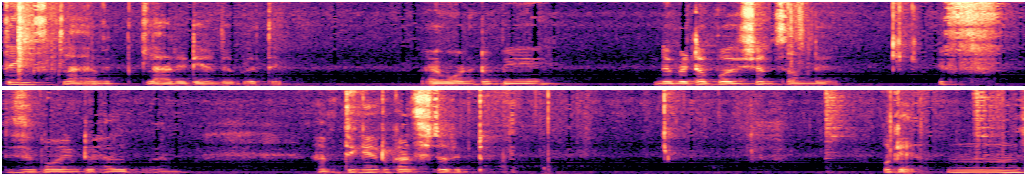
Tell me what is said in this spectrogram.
things cla- with clarity and everything. I want to be in a better position someday. If this is going to help, I'm, I'm thinking to consider it. Okay, mm,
